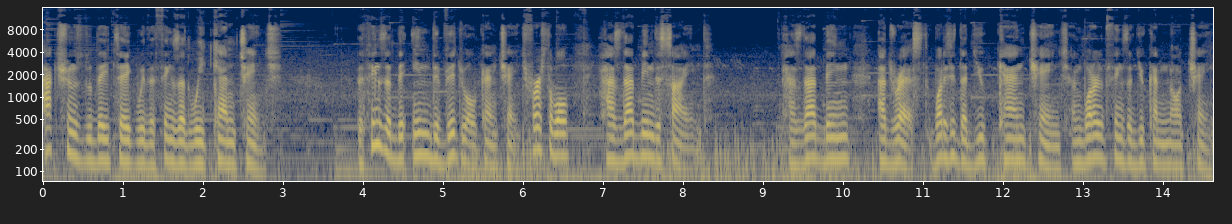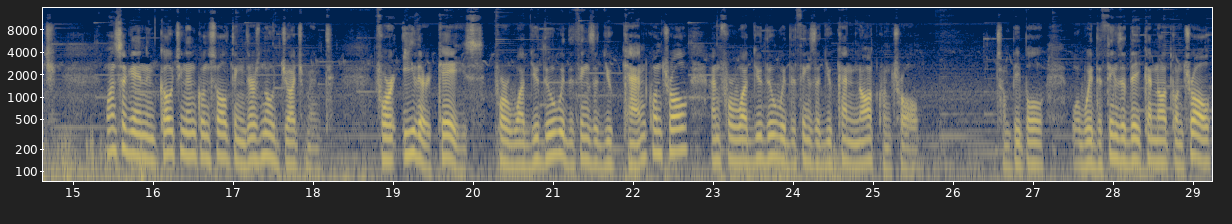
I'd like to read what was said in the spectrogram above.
actions do they take with the things that we can change? The things that the individual can change. First of all, has that been designed? Has that been addressed? What is it that you can change, and what are the things that you cannot change? Once again, in coaching and consulting, there's no judgment for either case for what you do with the things that you can control and for what you do with the things that you cannot control. Some people, with the things that they cannot control,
